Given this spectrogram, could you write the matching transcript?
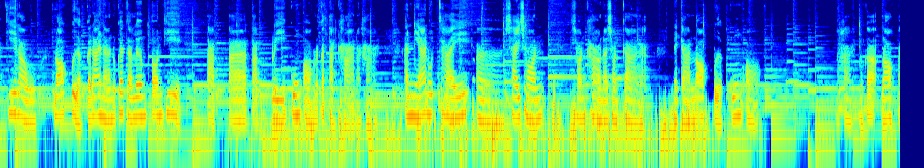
บที่เราลอกเปลือกก็ได้นะนุชก็จะเริ่มต้นที่ตัดตาตัดปลีกุ้งออกแล้วก็ตัดขานะคะ อันนี้นุชใช้ใช้ช้อนช้อนข้าวนะช้อนกลางอะในการลอกเปลือกกุ้งออกนะคะแล้วก็ลอกไป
